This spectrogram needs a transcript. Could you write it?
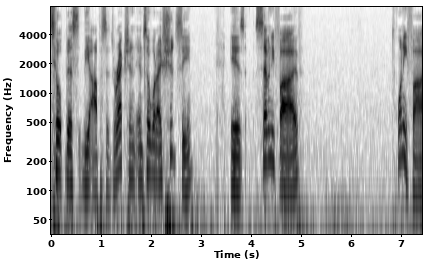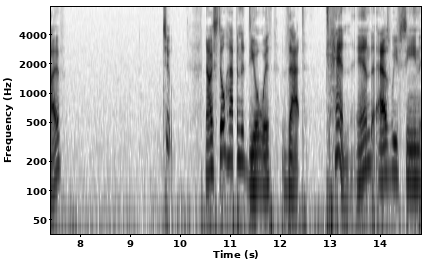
tilt this the opposite direction. And so what I should see is 75, 25, 2. Now I still happen to deal with that 10. And as we've seen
